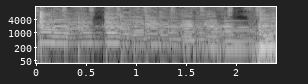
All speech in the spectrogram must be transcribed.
Thank you.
